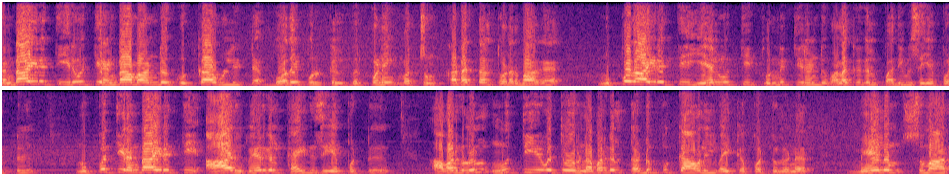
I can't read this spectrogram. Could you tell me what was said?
ரெண்டாயிரத்தி இருபத்தி ரெண்டாம் ஆண்டு குட்கா உள்ளிட்ட போதைப் பொருட்கள் விற்பனை மற்றும் கடத்தல் தொடர்பாக முப்பதாயிரத்தி எழுநூற்றி தொண்ணூற்றி இரண்டு வழக்குகள் பதிவு செய்யப்பட்டு முப்பத்தி ரெண்டாயிரத்தி ஆறு பேர்கள் கைது செய்யப்பட்டு அவர்களுள் நூற்றி இருபத்தி ஒரு நபர்கள் தடுப்பு காவலில் வைக்கப்பட்டுள்ளனர். மேலும் சுமார்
